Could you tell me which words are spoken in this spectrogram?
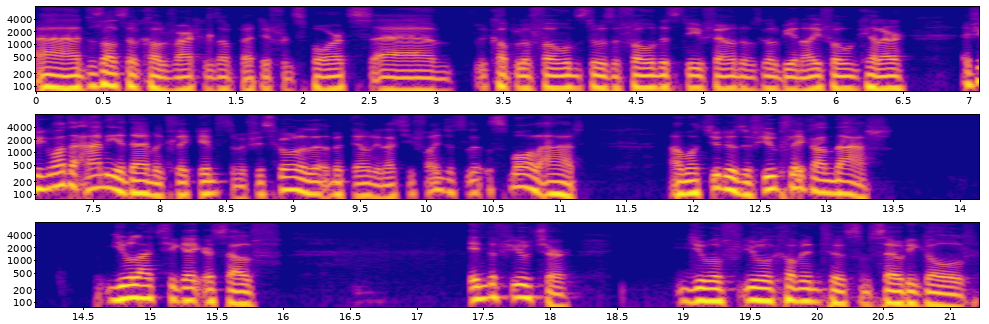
Uh, there's also a couple of articles up about different sports. Um, a couple of phones. There was a phone that Steve found that was going to be an iPhone killer. If you go onto any of them and click into them, if you scroll a little bit down, you'll actually find just a little small ad. And what you do is if you click on that, you'll actually get yourself in the future. You will you will come into some Saudi gold,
